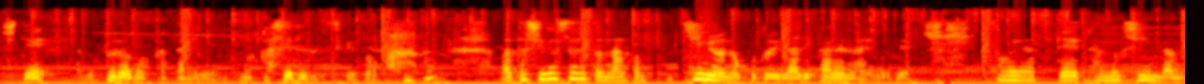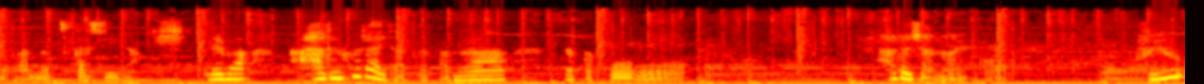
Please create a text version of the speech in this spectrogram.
して、あのプロの方に、任せるんですけど、私がするとなんか奇妙なことになりかねないので、そうやって楽しんだのが懐かしいな。これは春ぐらいだったかな。なんかこう、春じゃないか。冬、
